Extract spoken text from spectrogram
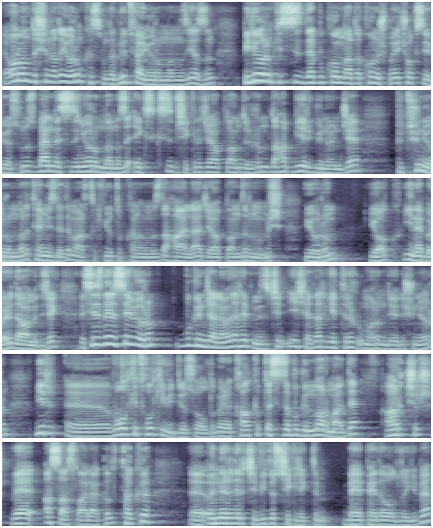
E, onun dışında da yorum kısmında lütfen yorumlarınızı yazın. Biliyorum ki siz de bu konularda konuşmayı çok seviyorsunuz. Ben de sizin yorumlarınızı eksiksiz bir şekilde cevaplandırıyorum. Daha bir gün önce bütün yorumları temizledim. Artık YouTube kanalımızda hala cevaplandırılmamış yorum yok. Yine böyle devam edecek. E, sizleri seviyorum. Bu güncellemeler hepimiz için iyi şeyler getirir umarım diye düşünüyorum. Bir e, walkie talkie videosu oldu. Böyle kalkıp da size bugün normalde Archer ve Asas'la alakalı takı e, önerileri için videosu çekecektim BP'de olduğu gibi.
